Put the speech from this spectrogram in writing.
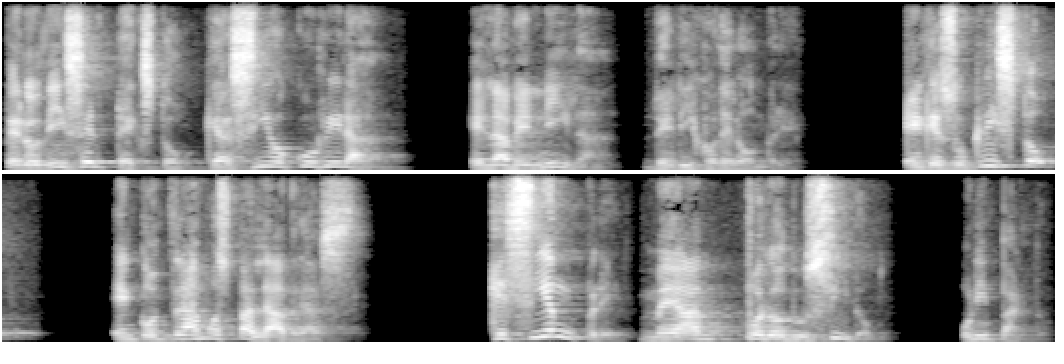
Pero dice el texto que así ocurrirá en la venida del Hijo del Hombre. En Jesucristo encontramos palabras que siempre me han producido un impacto.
